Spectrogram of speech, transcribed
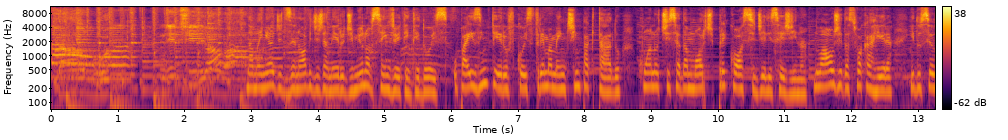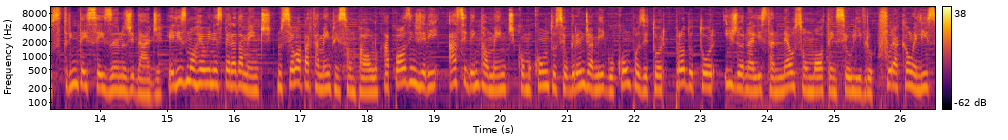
Ao ar. Na manhã de 19 de janeiro de 1982, o país inteiro ficou extremamente impactado com a notícia da morte precoce de Elis Regina, no auge da sua carreira e dos seus 36 anos de idade. Elis morreu inesperadamente no seu apartamento em São Paulo após ingerir acidentalmente, como conta o seu grande amigo, compositor, produtor e jornalista Nelson Mota em seu livro Furacão Elis,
